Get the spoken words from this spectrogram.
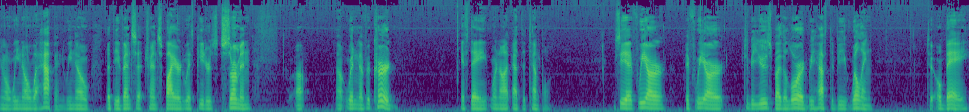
You know, we know what happened. We know that the events that transpired with Peter's sermon uh, uh, wouldn't have occurred if they were not at the temple. See, if we are if we are to be used by the Lord, we have to be willing to obey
